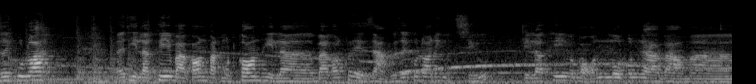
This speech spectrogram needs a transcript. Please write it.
dây cu loa. Đấy thì là khi bà con vặt một con thì là bà con có thể giảm cái dây cu loa đi một xíu thì là khi mà bỏ một con gà vào mà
